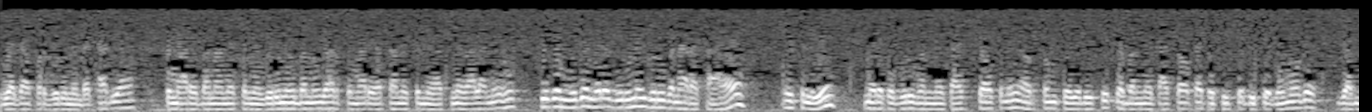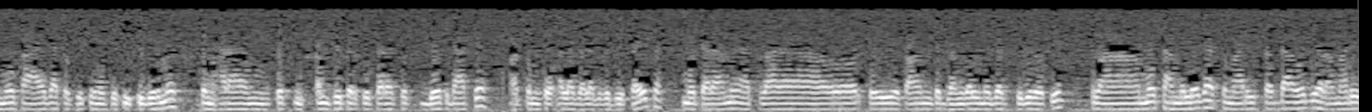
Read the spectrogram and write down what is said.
जगह पर गुरु ने बैठा दिया है तुम्हारे बनाने से मैं गुरु नहीं बनूँगा और तुम्हारे हटाने से मैं हटने वाला नहीं हूँ, क्योंकि मुझे मेरे गुरु ने गुरु बना रखा है। इसलिए मेरे को गुरु बनने का शौक नहीं और तुमको यदि शिष्य बनने का शौक है तो पीछे पीछे घूमोगे। जब मौका आएगा तो किसी न किसी शिविर में तुम्हारा कंप्यूटर की तरह कुछ देख डाके और तुमको अलग अलग विधि सहित मोटरा में अथवा और कोई एकांत जंगल में जब शिविर होती है वहाँ मौका मिलेगा, तुम्हारी श्रद्धा होगी और हमारी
